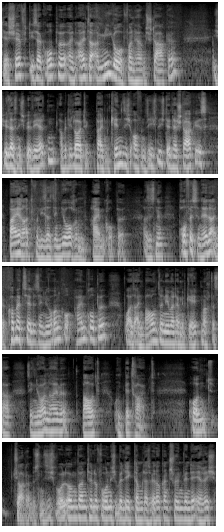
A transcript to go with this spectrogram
der Chef dieser Gruppe ein alter Amigo von Herrn Starke. Ich will das nicht bewerten, aber die Leute beiden kennen sich offensichtlich, denn Herr Starke ist Beirat von dieser Seniorenheimgruppe. Also es ist eine professionelle, eine kommerzielle Seniorenheimgruppe, wo also ein Bauunternehmer damit Geld macht, dass er Seniorenheime baut und betreibt. Und tja, da müssen Sie sich wohl irgendwann telefonisch überlegt haben, das wäre doch ganz schön, wenn der Erich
